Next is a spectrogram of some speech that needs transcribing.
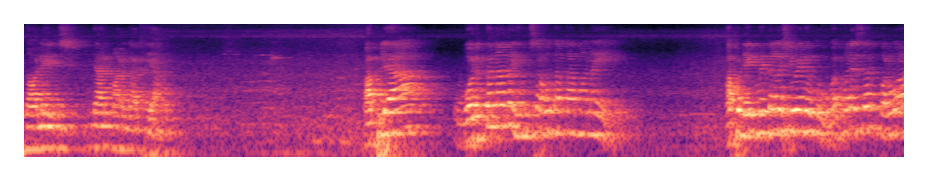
knowledge ज्ञान मार्गात या. आपल्या वर्तनानं हिंसा होता कामा नये. आपण एकमेकाला शिवाय देतो. वाघमारे सर परवा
